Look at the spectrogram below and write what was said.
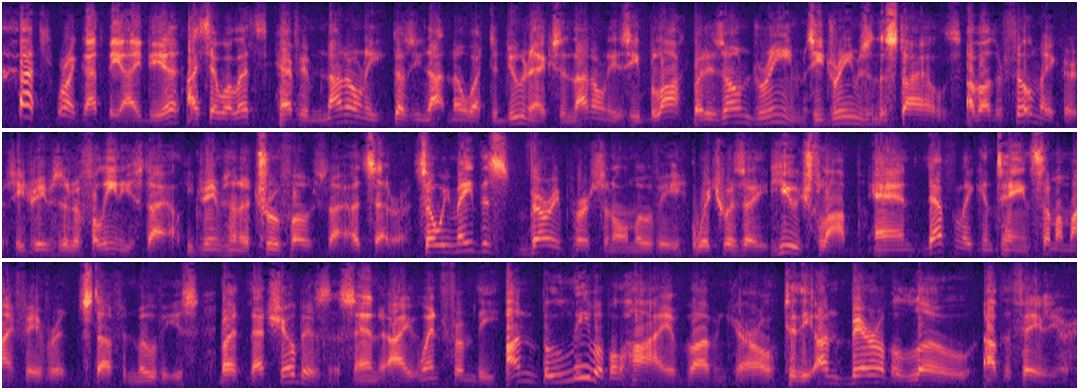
That's where I got the idea. I said, well, let's have him, not only does he not know what to do next, and not only is he blocked, but his own dreams. He dreams in the styles of other filmmakers. He dreams in a Fellini style. He dreams in a Truffaut style, etc. So we made this very personal movie, which was a huge flop, and definitely contained some of my favorite stuff in movies. But that's show business, and I went from the unbelievable high of Bob and Carol to the unbearable low of the failure.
